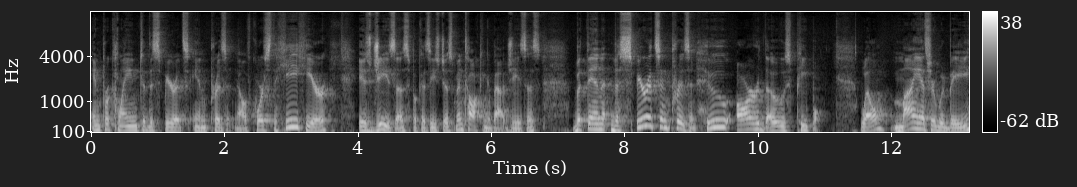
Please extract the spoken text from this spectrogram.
and proclaimed to the spirits in prison. Now, of course, the he here is Jesus because he's just been talking about Jesus. But then the spirits in prison, who are those people? Well, my answer would be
